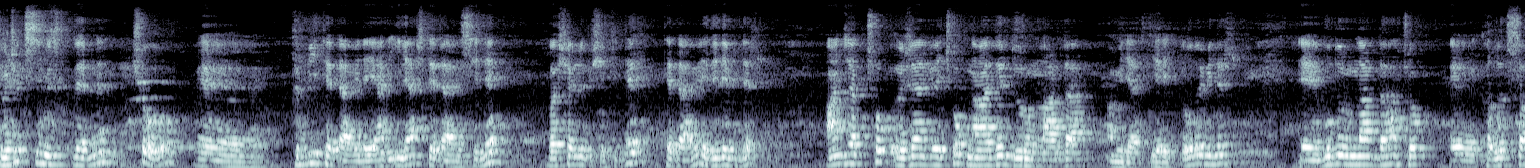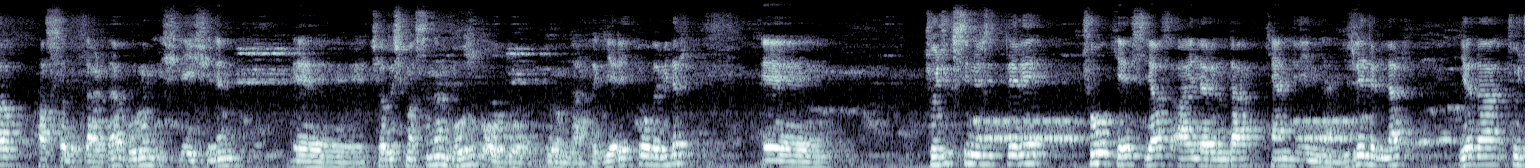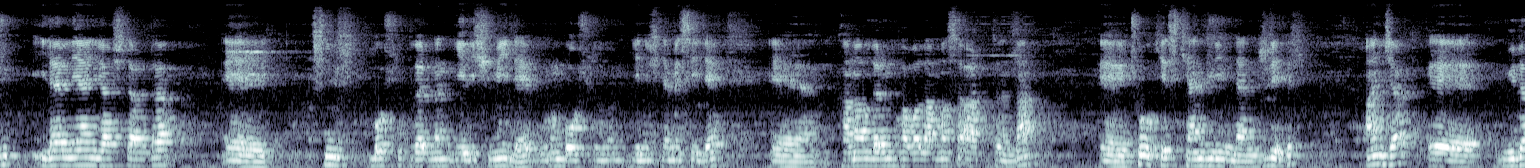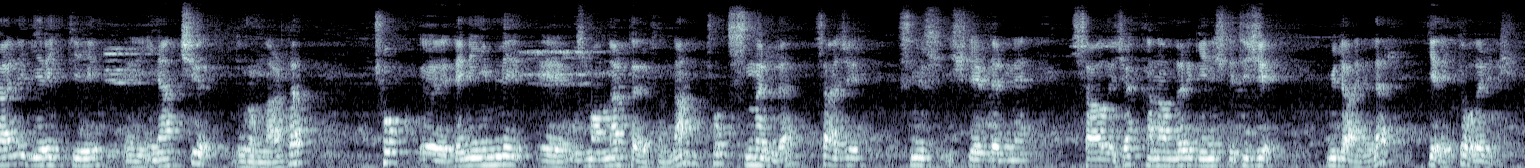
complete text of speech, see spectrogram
çocuk sinüzitlerinin çoğu e, tıbbi tedaviyle yani ilaç tedavisiyle başarılı bir şekilde tedavi edilebilir. Ancak çok özel ve çok nadir durumlarda ameliyat gerekli olabilir. E, bu durumlar daha çok e, kalıtsal hastalıklarda burun işleyişinin e, çalışmasının bozuk olduğu durumlarda gerekli olabilir. E, çocuk sinüzitleri çoğu kez yaz aylarında kendiliğinden düzelirler ya da çocuk ilerleyen yaşlarda e, sinüs boşluklarının gelişimiyle, burun boşluğunun genişlemesiyle e, kanalların havalanması arttığından e, çoğu kez kendiliğinden düzelir. Ancak e, müdahale gerektiği e, inatçı durumlarda çok e, deneyimli e, uzmanlar tarafından çok sınırlı, sadece sinüs işlevlerini sağlayacak kanalları genişletici müdahaleler gerekli olabilir.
